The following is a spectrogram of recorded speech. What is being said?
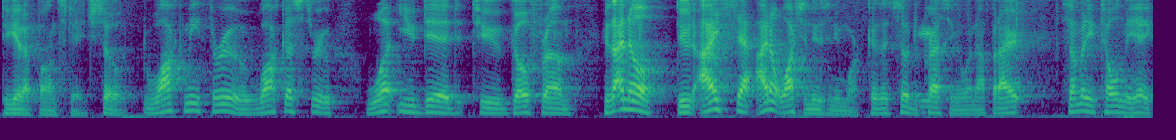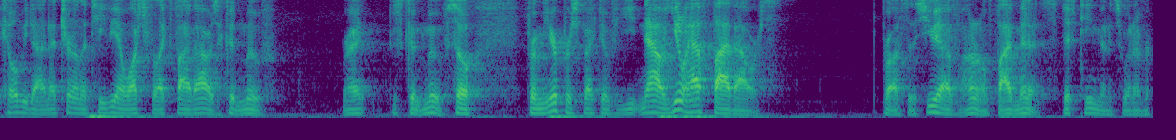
to get up on stage so walk me through walk us through what you did to go from because I know, dude, I sat I don't watch the news anymore because it's so depressing and whatnot. But I somebody told me, hey, Kobe died, and I turned on the TV and I watched for like five hours. I couldn't move, right? Just couldn't move. So, from your perspective, you, now you don't have five hours to process. You have I don't know five minutes, fifteen minutes, whatever.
